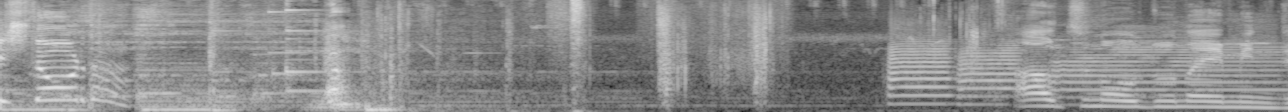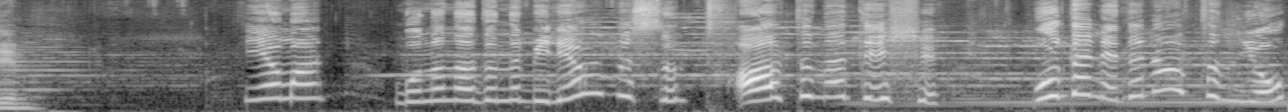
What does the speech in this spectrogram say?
İşte orada. Altın olduğuna emindim. Yaman, bunun adını biliyor musun? Altın ateşi. Burada neden altın yok?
